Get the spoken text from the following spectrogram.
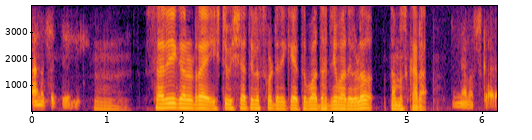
ಅನಿಸುತ್ತೆ ಇಲ್ಲಿ. ಸರಿ ಗರುಡ್ರೆ ಇಷ್ಟು ವಿಷಯ ತಿಳಿಸ್ಕೊಟ್ಟಿದ್ದಕ್ಕೆ ತುಂಬಾ ಧನ್ಯವಾದಗಳು. ನಮಸ್ಕಾರ. ನಮಸ್ಕಾರ.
